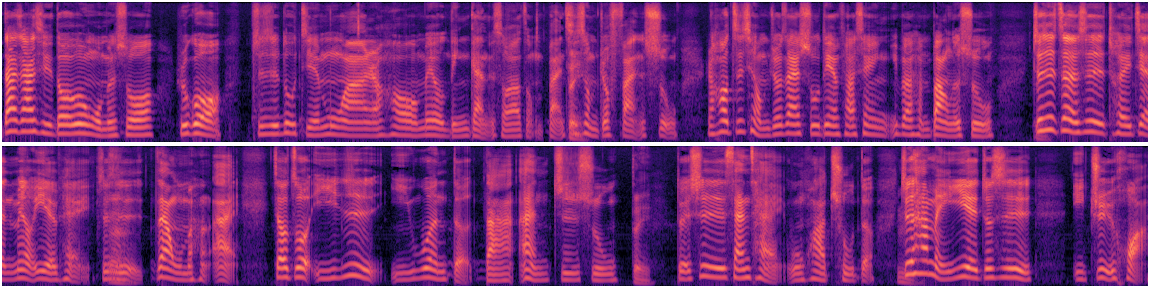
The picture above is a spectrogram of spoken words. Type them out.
大家其实都问我们说，如果就是录节目啊，然后没有灵感的时候要怎么办？其实我们就翻书，然后之前我们就在书店发现一本很棒的书。就是真的是推荐，没有叶培，就是让我们很爱，叫做《一日一问的答案之书》。对对，是三彩文化出的，就是它每一页就是一句话，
